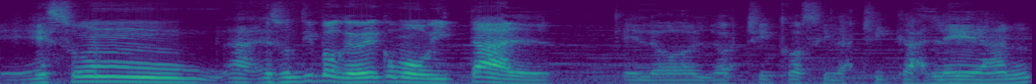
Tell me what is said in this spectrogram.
Eh, Es un, ah, es un tipo que ve como vital que lo- los chicos y las chicas lean.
